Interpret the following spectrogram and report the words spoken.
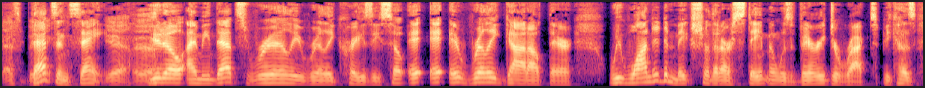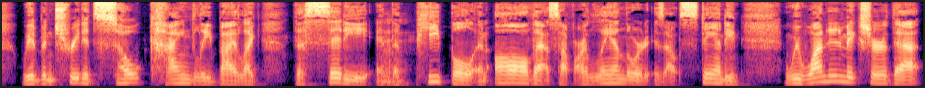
That's big. that's insane. Yeah. You know, I mean, that's really, really crazy. So it, it, it really got out there. We wanted to make sure that our statement was very direct because we had been treated so kindly by like the city and the mm-hmm. people and all that stuff. Our landlord is outstanding. And we wanted to make sure that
